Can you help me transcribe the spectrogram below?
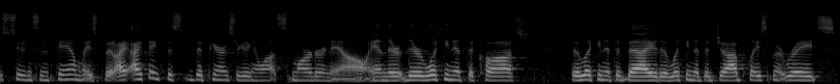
students and families. But I, I think this, the parents are getting a lot smarter now, and they're, they're looking at the cost, they're looking at the value, they're looking at the job placement rates,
